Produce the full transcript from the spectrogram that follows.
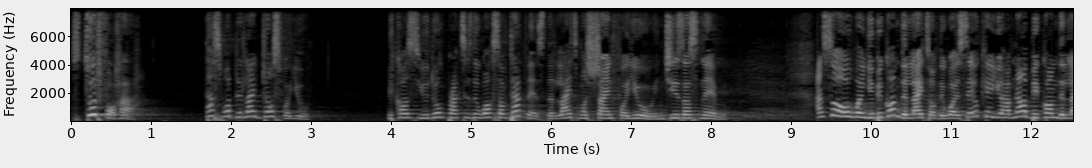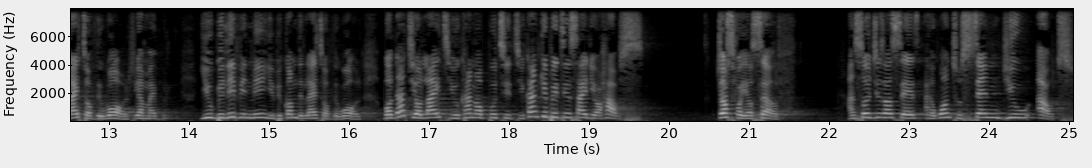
stood for her. That's what the light does for you. Because you don't practice the works of darkness, the light must shine for you in Jesus' name. And so when you become the light of the world, say, okay, you have now become the light of the world. You, my, you believe in me, you become the light of the world. But that's your light, you cannot put it, you can't keep it inside your house just for yourself. And so Jesus says, I want to send you out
